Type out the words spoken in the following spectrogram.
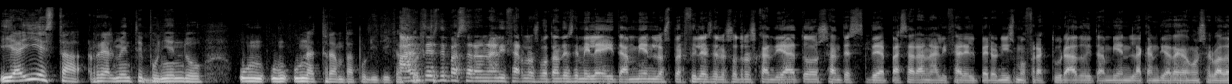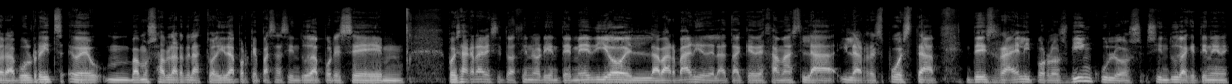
Y ahí está realmente poniendo un- un- una trampa política. Antes de pasar a analizar los votantes de Milei y también los perfiles de los otros candidatos, antes de pasar a analizar el peronismo fracturado y también la candidata conservadora Bullrich, eh, vamos a hablar de la actualidad porque pasa sin duda por ese mm, por esa grave situación en Oriente Medio, el- la barbarie del ataque de Hamas y la, y la respuesta de Israel y por los vínculos sin duda que tiene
